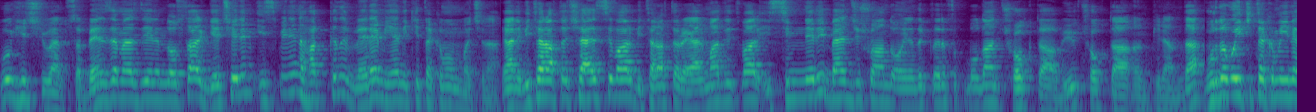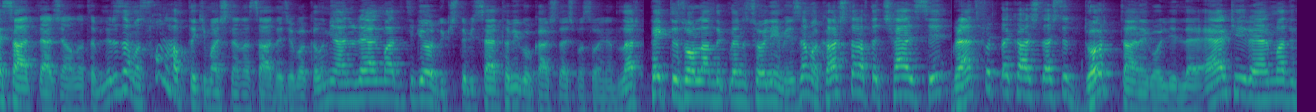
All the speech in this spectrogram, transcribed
bu hiç Juventus'a benzemez diyelim dostlar. Geçelim isminin hakkını veremeyen iki takımın maçına. Yani bir tarafta Chelsea var, bir tarafta Real Madrid var. İsimleri bence şu anda oynadıkları futboldan çok daha büyük, çok daha ön planda. Burada bu iki takımı yine saatlerce anlatabiliriz ama son haftaki maçlarına sadece bakalım. Yani Real Madrid'i gördük işte bir Celta Vigo karşılaşması oynadılar. Pek de zorlandıklarını söyleyemeyiz ama karşı tarafta Chelsea Brentford'la karşılaştı. Maçı 4 tane gol yediler. Eğer ki Real Madrid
